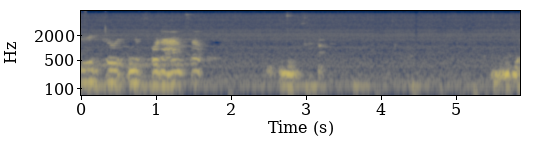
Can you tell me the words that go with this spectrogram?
to fill it in the Florida item shop. Yeah.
